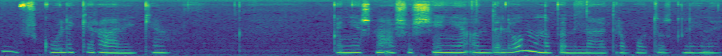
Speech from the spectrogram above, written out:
в школе керамики. Конечно, ощущение отдаленно напоминает работу с глиной.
